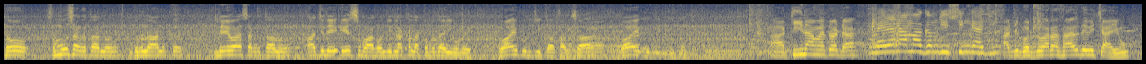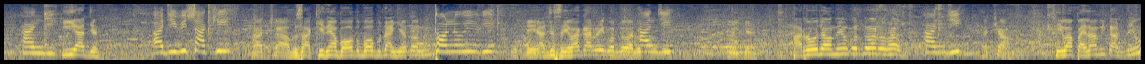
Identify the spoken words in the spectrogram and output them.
ਸੋ ਸਮੂਹ ਸੰਗਤਾਂ ਨੂੰ ਗੁਰੂ ਨਾਨਕ ਲੇਵਾ ਸੰਗਤਾਂ ਨੂੰ ਅੱਜ ਦੇ ਇਸ ਸਮਾਗਮ ਦੀ ਲੱਖ ਲੱਖ ਵਧਾਈ ਹੋਵੇ। ਵਾਹਿਗੁਰੂ ਜੀ ਕਾ ਖਾਲਸਾ ਵਾਹਿਗੁਰੂ ਜੀ ਕੀ ਫਤਿਹ। ਆ, ਕੀ ਨਾਮ ਹੈ ਤੁਹਾਡਾ? ਮੇਰਾ ਨਾਮ ਅਗਮਜੀਤ ਸਿੰਘ ਹੈ ਜੀ। ਅੱਜ ਗੁਰਦੁਆਰਾ ਸਾਹਿਬ ਦੇ ਵਿੱਚ ਆਏ ਹੋ। ਹਾਂਜੀ। ਕੀ ਅੱਜ? ਅੱਜ ਵਿਸਾਖੀ। ਅੱਛਾ ਵਿਸਾਖੀ ਦੀਆਂ ਬਹੁਤ ਬਹੁਤ ਵਧਾਈਆਂ ਤੁਹਾਨੂੰ। ਤੁਹਾਨੂੰ ਵੀ ਜੀ। ਓਕੇ ਅੱਜ ਸੇਵਾ ਕਰ ਰਹੇ ਗੁਰਦੁਆਰਾ ਸਾਹਿਬ ਹਾਂਜੀ। ਦੀ? ਠੀਕ ਹੈ। ਹਰ ਰੋਜ਼ ਆਉਂਦੇ ਹੋ ਗੁਰਦੁਆਰਾ ਸਾਹਿਬ? ਹਾਂਜੀ। ਅੱਛਾ ਸੇਵਾ ਪਹਿਲਾਂ ਵੀ ਕਰਦੇ ਹੋ?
